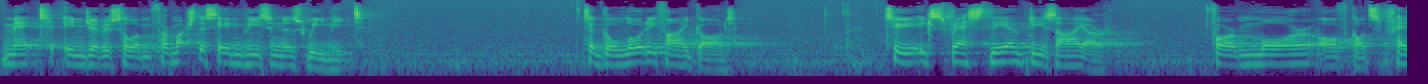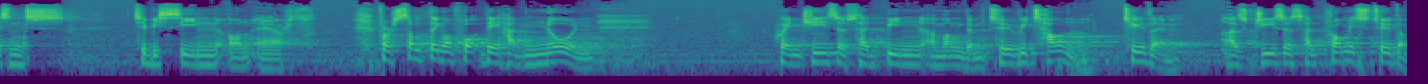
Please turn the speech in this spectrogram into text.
met in Jerusalem for much the same reason as we meet to glorify God, to express their desire for more of God's presence to be seen on earth, for something of what they had known when Jesus had been among them to return to them as Jesus had promised to them,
